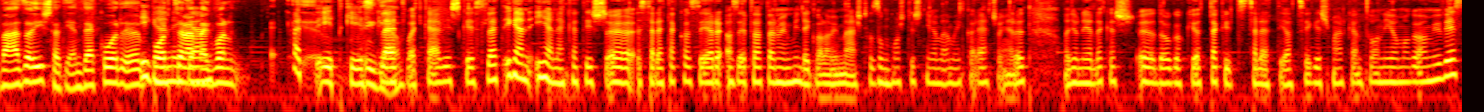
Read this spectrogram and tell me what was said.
váza is, tehát ilyen dekor igen, porcelán, igen. meg van Hát étkészlet, Igen. vagy kávéskészlet. Igen, ilyeneket is uh, szeretek azért, azért tartani, még mindig valami mást hozunk most is, nyilván hogy karácsony előtt nagyon érdekes uh, dolgok jöttek, itt Szeletti a cég és Mark Antonio maga a művész.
